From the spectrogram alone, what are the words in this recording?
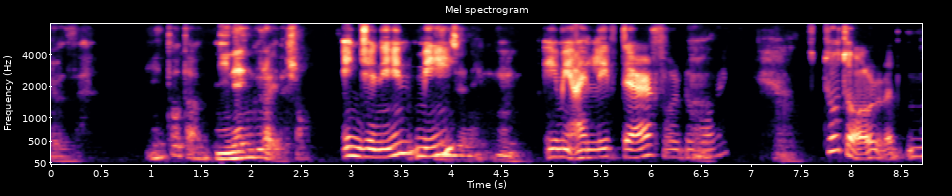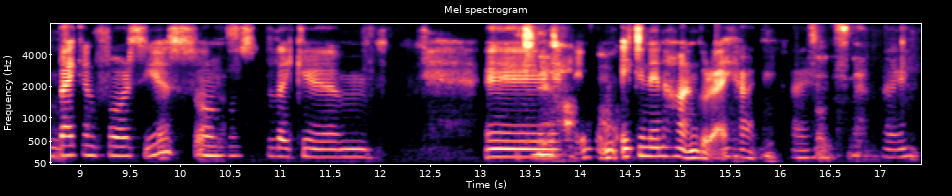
years? In total 2年ぐらいでしょ？in Jenin, me, ジェニン。 you mean I lived there for the Mm. war? うん。 Total, back and forth, yes, almost like, um, え一年半ー、1年半ぐらい。はい。はい。そうですね。はい。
